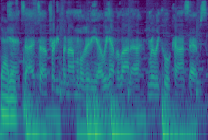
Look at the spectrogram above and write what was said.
That yeah, is it's a, it's a pretty phenomenal video. We have a lot of really cool concepts,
